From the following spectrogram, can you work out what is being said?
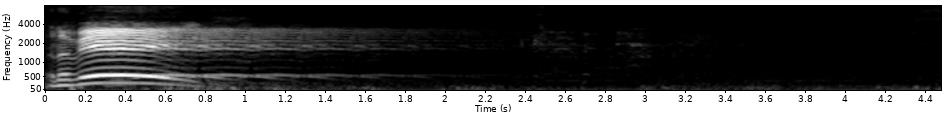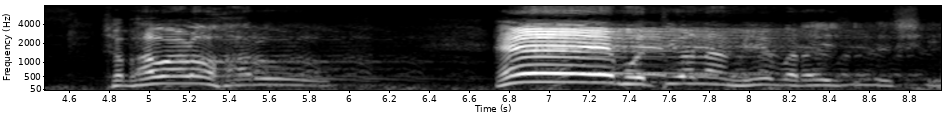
રવે સ્વભાવવાળો હારું. હે, મોતીઓના મેં ભરાઈ જશે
